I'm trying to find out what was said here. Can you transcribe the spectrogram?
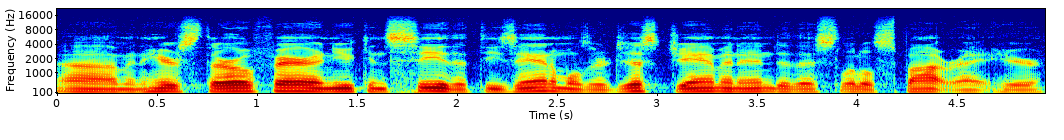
um, and here's Thorofare, and you can see that these animals are just jamming into this little spot right here.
